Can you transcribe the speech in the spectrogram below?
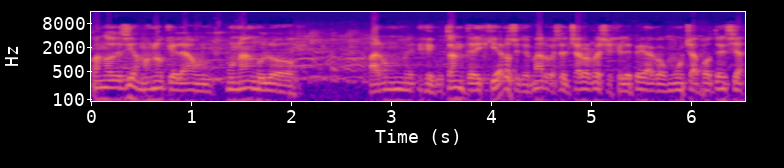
Cuando decíamos ¿no? que era un ángulo para un ejecutante de izquierdo, sin embargo es el Charo Reyes que le pega con mucha potencia.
